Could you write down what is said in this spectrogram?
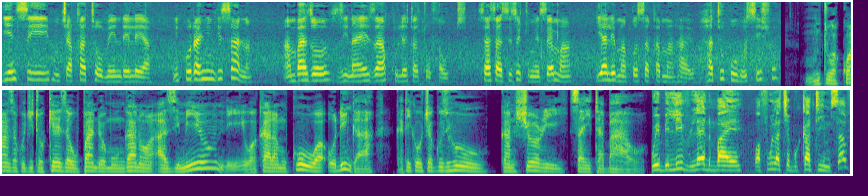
jinsi mchakato umeendelea, ni kura nyingi sana ambazo zinaweza kuleta tofauti. Sasa sisi tumesema yale makosa kama hayo hatukuhusishwa. Mtu wa kwanza kujitokeza upande wa muungano wa Azimio ni wakala mkuu wa Odinga katika uchaguzi huu, Kanshori Saitabao. We believe led by Wafula Chebukati himself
